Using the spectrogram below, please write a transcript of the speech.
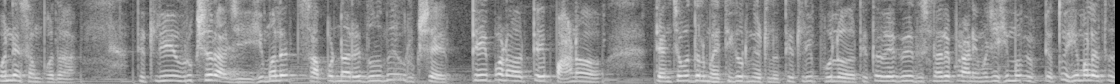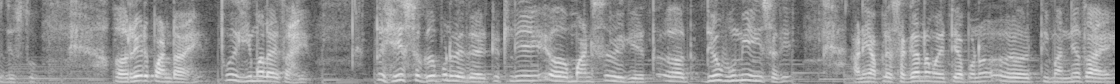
वन्यसंपदा तिथली वृक्षराजी हिमालयात सापडणारे दुर्मिळ वृक्ष आहेत ते पण ते पाहणं त्यांच्याबद्दल माहिती करून घेतलं. तिथली फुलं तिथं वेगवेगळे दिसणारे प्राणी म्हणजे हिमबिबट्या तो हिमालयातच दिसतो. रेड पांडा आहे तो हिमालयात आहे. तर हे सगळं पण वेगळं आहे. तिथली माणसं वेगळी आहेत. देवभूमी आहे ही सगळी. आणि आपल्या सगळ्यांना माहिती आपण ती मान्यता आहे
